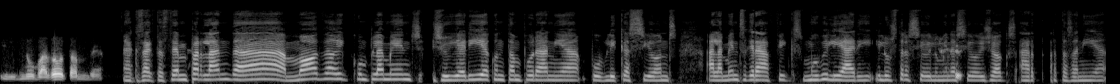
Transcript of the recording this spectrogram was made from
innovador també. Exacte, estem parlant de moda i complements, joieria contemporània, publicacions, elements gràfics, mobiliari, il·lustració, il·luminació, sí. jocs, art, artesania,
